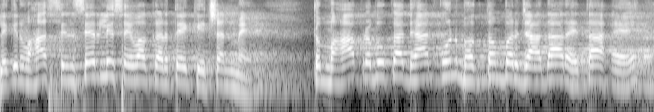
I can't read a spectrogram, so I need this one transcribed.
लेकिन वहाँ सिंसियरली सेवा करते किचन में। तो महाप्रभु का ध्यान उन भक्तों पर ज़्यादा रहता है,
